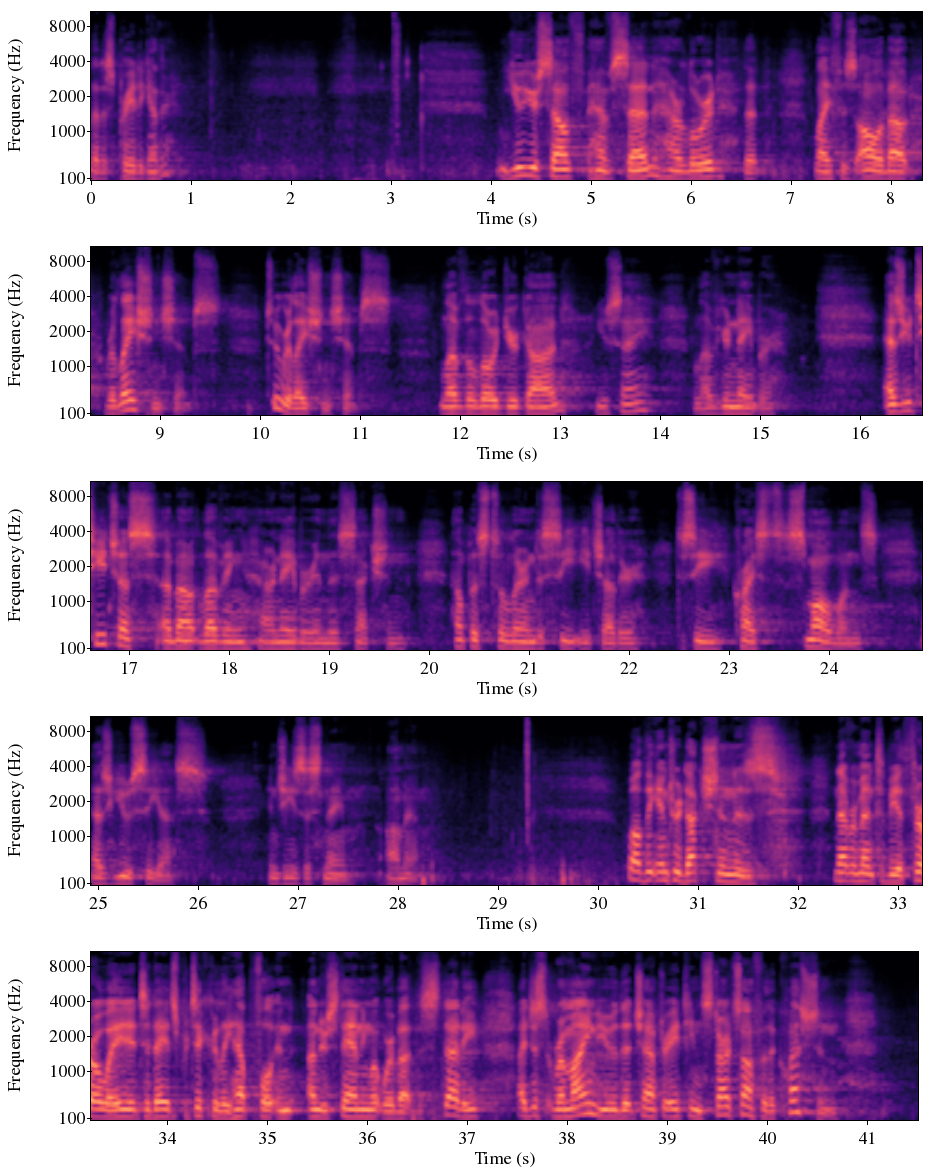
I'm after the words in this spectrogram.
Let us pray together. You yourself have said, our Lord, that life is all about relationships, two relationships. Love the Lord your God, you say, love your neighbor. As you teach us about loving our neighbor in this section, help us to learn to see each other, to see Christ's small ones as you see us. In Jesus' name, amen. Well, the introduction is never meant to be a throwaway. Today it's particularly helpful in understanding what we're about to study. I just remind you that chapter 18 starts off with a question.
